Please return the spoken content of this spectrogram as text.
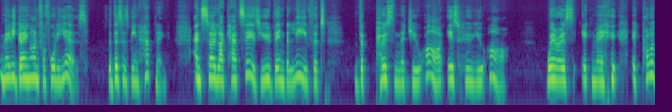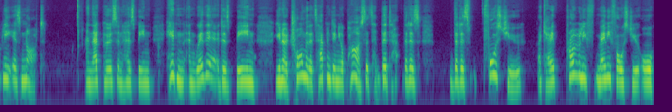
maybe going on for 40 years that this has been happening. And so, like Kat says, you then believe that the person that you are is who you are, whereas it may, it probably is not. And that person has been hidden, and whether it has been, you know, trauma that's happened in your past that's that that has that has forced you okay probably maybe forced you or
